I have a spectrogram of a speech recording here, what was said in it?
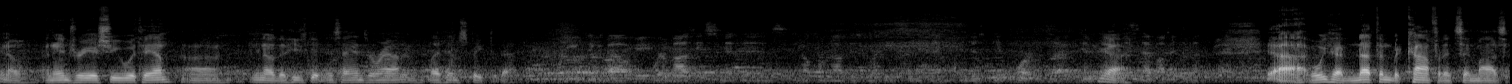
you know, an injury issue with him. Uh, you know that he's getting his hands around, and let him speak to that. What do you think about where Mazi Smith is, you know, coming off his rookie season and just the importance of him Yeah. step up at defensive back? Yeah, we have nothing but confidence in Mazi.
